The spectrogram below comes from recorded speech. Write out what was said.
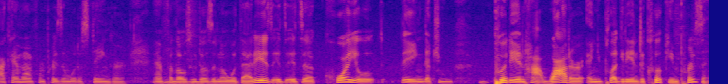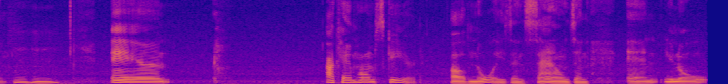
I came home from prison with a stinger, and for those who doesn't know what that is, it's it's a coiled thing that you put in hot water and you plug it in to cook in prison. Mm-hmm. And I came home scared of noise and sounds and and you know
